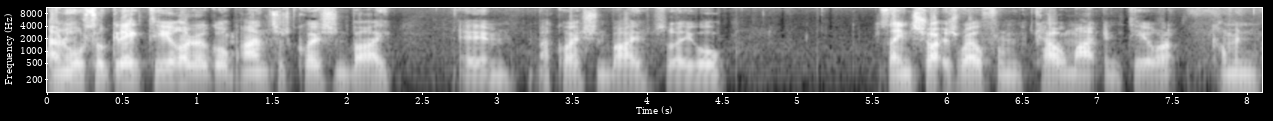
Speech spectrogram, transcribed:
And also Greg Taylor I got my answers question by um my question by, so there you go. Signed shirt as well from Calmac and Taylor coming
